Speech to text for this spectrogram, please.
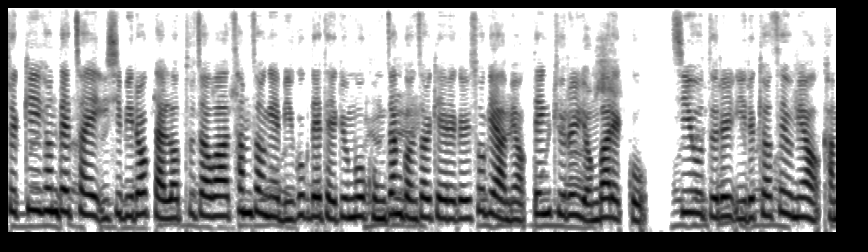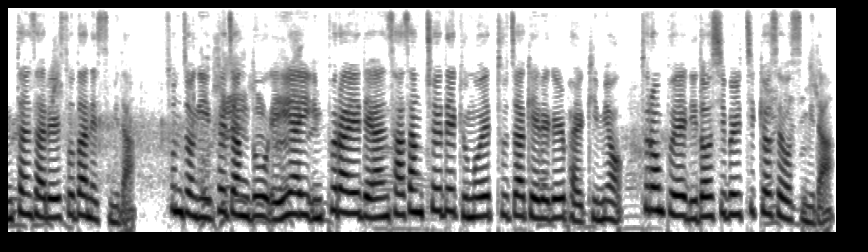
특히 현대차의 21억 달러 투자와 삼성의 미국 내 대규모 공장 건설 계획을 소개하며 땡큐를 연발했고 CEO들을 일으켜 세우며 감탄사를 쏟아냈습니다. 손정희 회장도 AI 인프라에 대한 사상 최대 규모의 투자 계획을 밝히며 트럼프의 리더십을 치켜 세웠습니다.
